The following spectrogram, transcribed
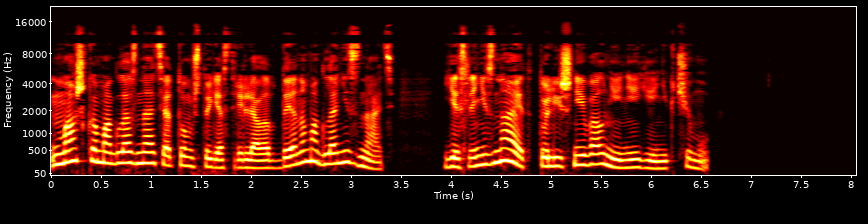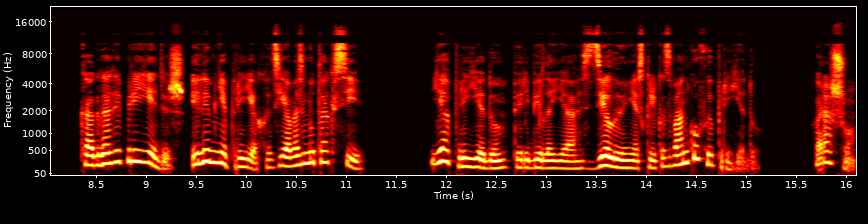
Машка могла знать о том, что я стреляла в Дэна, могла не знать. Если не знает, то лишнее волнение ей ни к чему. «Когда ты приедешь? Или мне приехать? Я возьму такси». «Я приеду», — перебила я, — «сделаю несколько звонков и приеду». «Хорошо».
